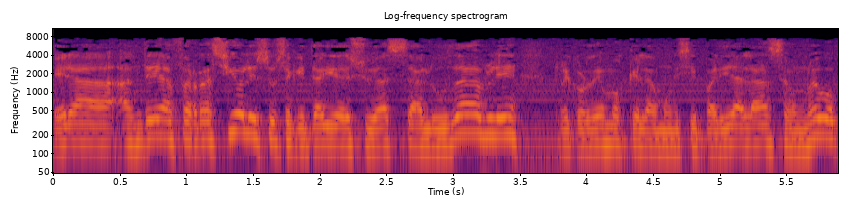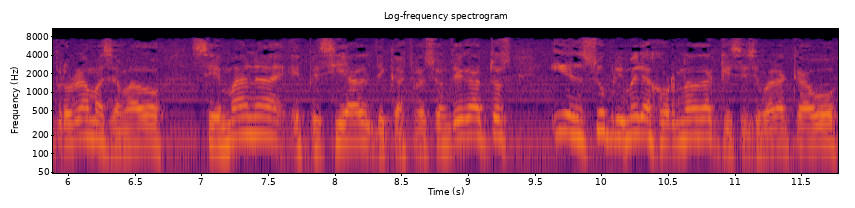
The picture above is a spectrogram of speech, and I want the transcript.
Era Andrea Ferracioli, subsecretaria de Ciudad Saludable. Recordemos que la municipalidad lanza un nuevo programa llamado Semana Especial de Castración de Gatos y en su primera jornada que se llevará a cabo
